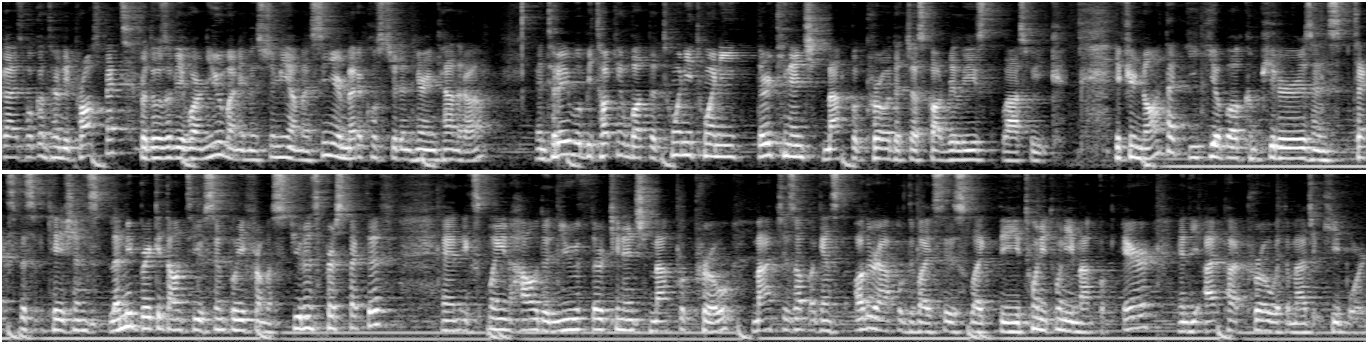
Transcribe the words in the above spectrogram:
Guys, welcome to MD Prospect. For those of you who are new, my name is Jimmy. I'm a senior medical student here in Canada. And today we'll be talking about the 2020 13-inch MacBook Pro that just got released last week. If you're not that geeky about computers and tech specifications, let me break it down to you simply from a student's perspective and explain how the new 13-inch MacBook Pro matches up against other Apple devices like the 2020 MacBook Air and the iPad Pro with the Magic Keyboard.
